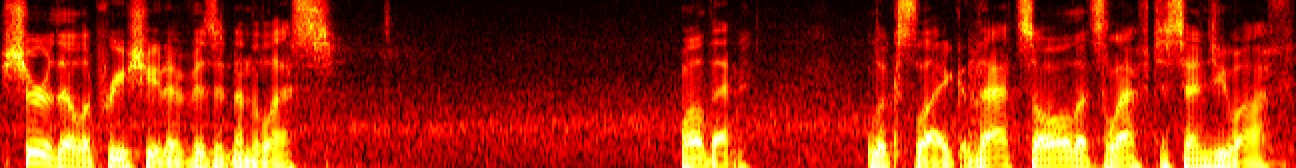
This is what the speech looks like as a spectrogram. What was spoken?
sure they'll appreciate a visit nonetheless. Well then, looks like that's all that's left to send you off.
